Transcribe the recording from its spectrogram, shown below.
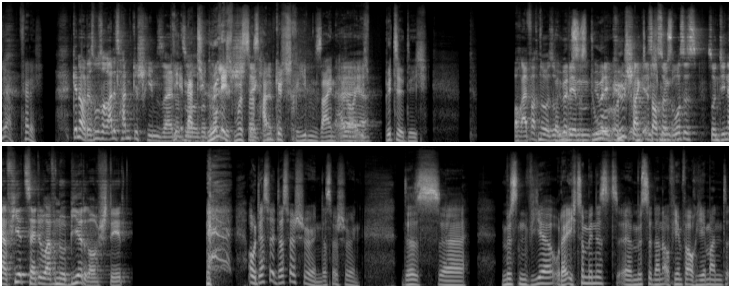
Ja, fertig. Genau, das muss auch alles handgeschrieben sein. und so, so Natürlich muss das handgeschrieben sein, Ja, Alter. ja. Ich bitte dich. einfach. Auch einfach nur so Dann über dem, über dem und- Kühlschrank und ist ich auch so ein großes, so ein DIN A4-Zettel, wo einfach nur Bier draufsteht. Oh, das wäre das wär schön, das wäre schön. Das äh, müssten wir, oder ich zumindest, äh, müsste dann auf jeden Fall auch jemand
